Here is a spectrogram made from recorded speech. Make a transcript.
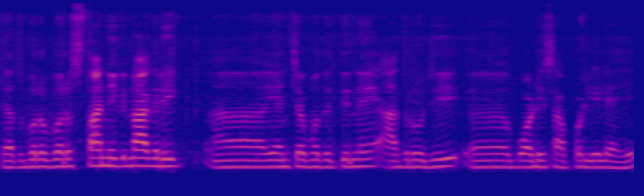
त्याचबरोबर स्थानिक नागरिक अ, यांच्या मदतीने आज रोजी बॉडी सापडलेली आहे.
